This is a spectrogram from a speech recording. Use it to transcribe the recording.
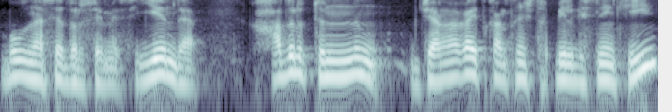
бұл нәрсе дұрыс емес. Енді қадір түнінің жаңағы айтқан тыныштық белгісінен кейін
